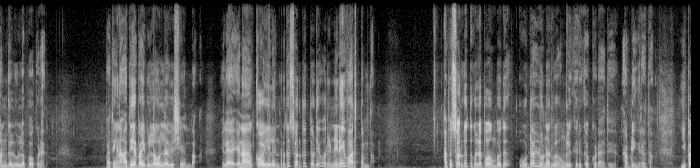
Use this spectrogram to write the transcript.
ஆண்கள் உள்ளே போகக்கூடாது. பார்த்திங்கன்னா அதே பைபிளில் உள்ள விஷயந்தான் இல்லையா? ஏன்னா கோயிலுன்றது சொர்க்கத்துடைய ஒரு நினைவார்த்தம் தான். அப்போ சொர்க்கத்துக்குள்ளே போகும்போது உடல் உணர்வு உங்களுக்கு இருக்கக்கூடாது அப்படிங்கிறது தான். இப்போ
